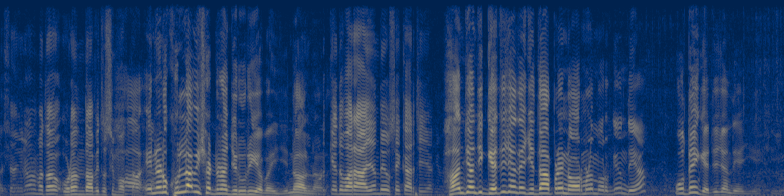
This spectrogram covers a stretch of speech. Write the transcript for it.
ਅੱਛਾ ਇਹਨਾਂ ਨੂੰ ਮਤਲਬ ਉੜਨ ਦਾ ਵੀ ਤੁਸੀਂ ਮੌਕਾ ਹਾਂ ਇਹਨਾਂ ਨੂੰ ਖੁੱਲਾ ਵੀ ਛੱਡਣਾ ਜ਼ਰੂਰੀ ਆ ਬਾਈ ਜੀ ਨਾਲ ਨਾਲ। ਮੁੜ ਕੇ ਦੁਬਾਰਾ ਆ ਜਾਂਦੇ ਉਸੇ ਘਰ 'ਚ ਜਾ ਕੇ? ਹਾਂਜੀ ਹਾਂਜੀ ਗਿੱਜ ਜਾਂਦੇ ਜਿੱਦਾਂ ਆਪਣੇ ਨਾਰਮਲ ਮੁਰਗੇ ਹੁੰਦੇ ਆ ਉਦਾਂ ਹੀ ਗਿੱਜ ਜਾਂਦੇ ਆ ਜੀ ਇਹ।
